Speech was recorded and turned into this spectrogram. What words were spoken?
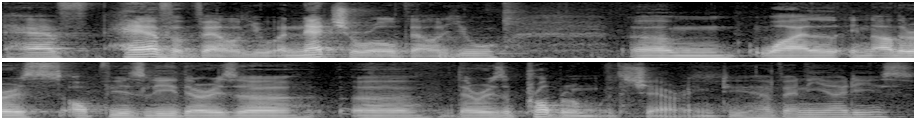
have, have a value, a natural value, um, while in others, obviously, there is, a, uh, there is a problem with sharing. Do you have any ideas?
